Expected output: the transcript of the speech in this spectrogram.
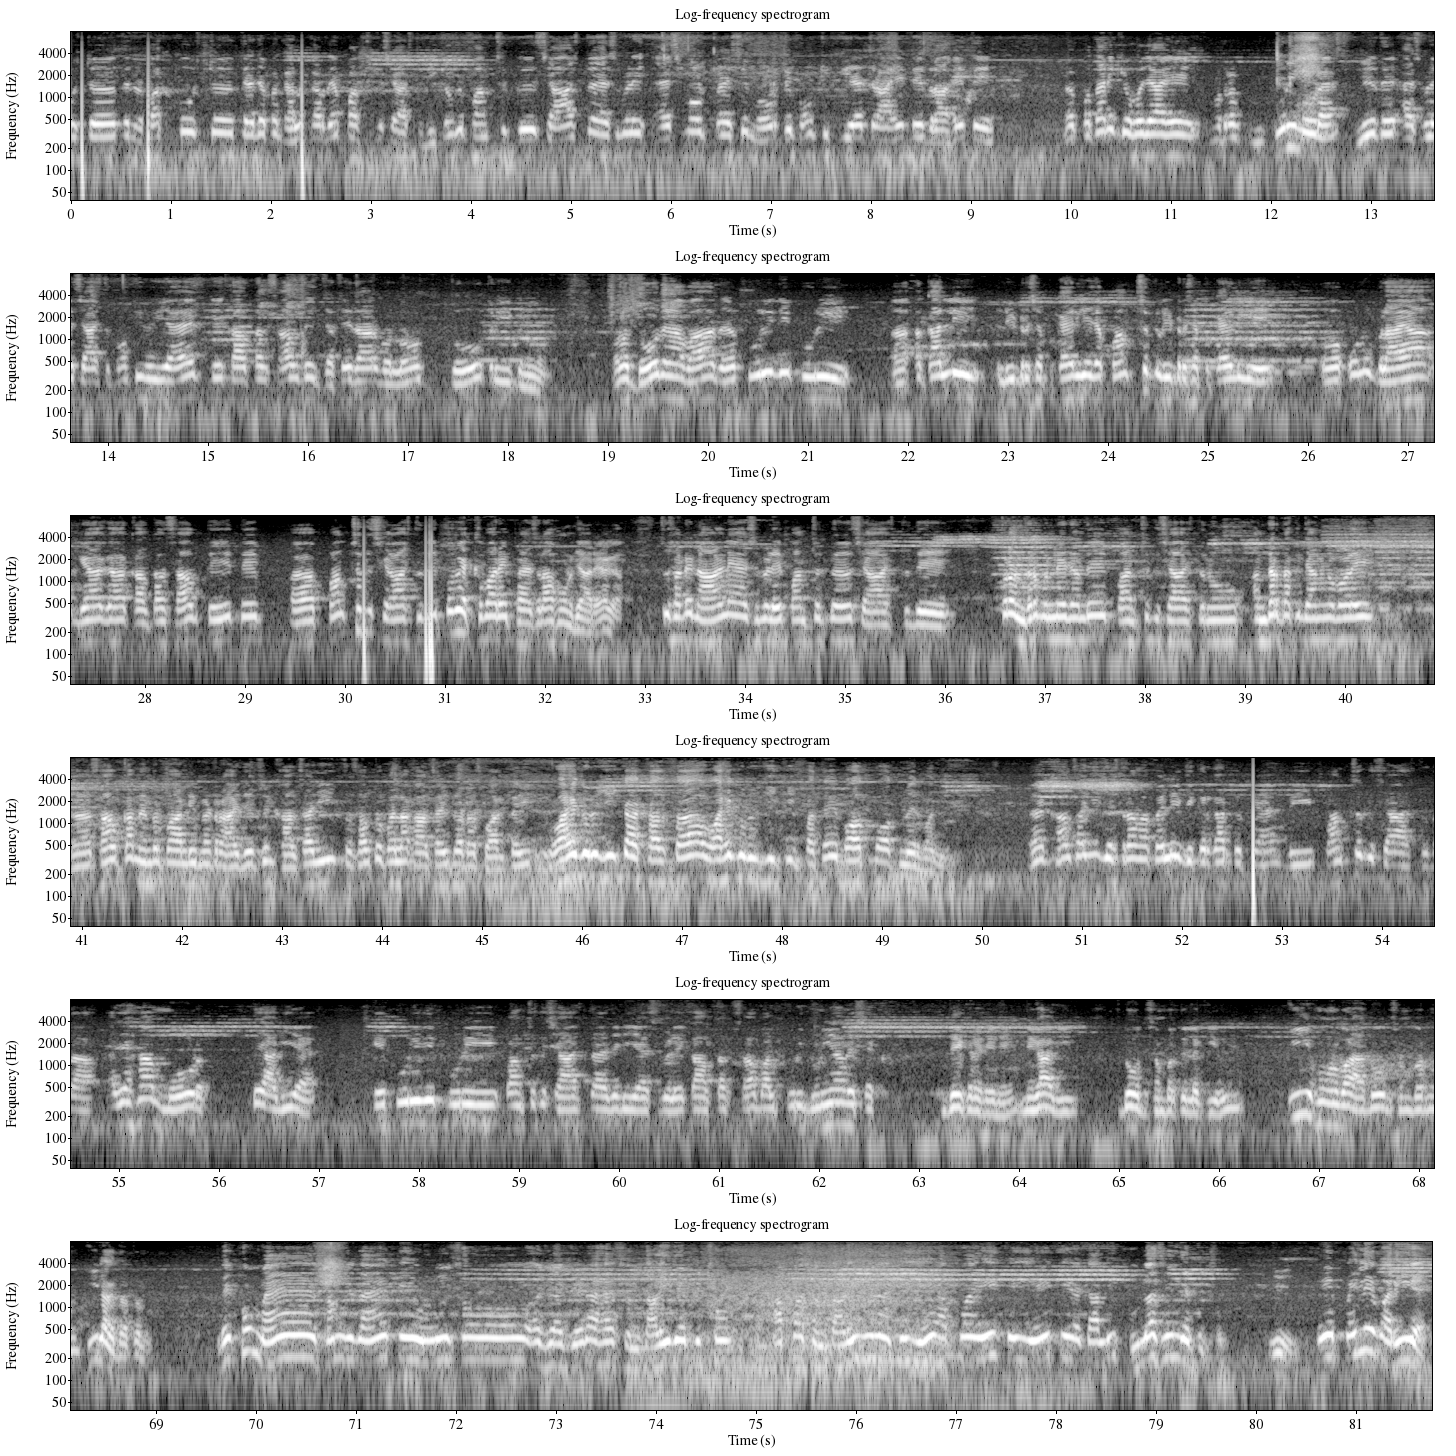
Post ਤੇ ਨਿਰਪੱਖ post ਤੇ ਅੱਜ ਆਪਾਂ ਗੱਲ ਕਰਦੇ ਹਾਂ ਪੰਥਕ ਸਿਆਸਤ ਦੀ, ਕਿਉਂਕਿ ਪੰਥਕ ਸਿਆਸਤ ਇਸ ਵੇਲੇ ਇਸ ਮੋੜ ਐਸੇ ਮੋੜ ਤੇ ਪਹੁੰਚ ਚੁੱਕੀ ਹੈ, ਚਰਾਹੇ ਤੇ ਦਰਾਹੇ ਤੇ। ਪਤਾ ਨਹੀਂ ਕਿਹੋ ਜਿਹਾ ਇਹ ਮਤਲਬ ਪੂਰੀ ਮੋੜ ਹੈ ਜਿਹਦੇ ਤੇ ਇਸ ਵੇਲੇ ਸਿਆਸਤ ਪਹੁੰਚੀ ਹੋਈ ਹੈ ਕਿ ਅਕਾਲ ਤਖਤ ਸਾਹਿਬ ਦੇ ਜਥੇਦਾਰ ਵੱਲੋਂ 2 ਤਰੀਕ ਨੂੰ, ਮਤਲਬ 2 ਦਿਨਾਂ ਬਾਅਦ ਪੂਰੀ ਦੀ ਪੂਰੀ ਅਕਾਲੀ ਲੀਡਰਸ਼ਿਪ ਕਹਿ ਲਈਏ ਜਾਂ ਪੰਥਕ ਲੀਡਰਸ਼ਿਪ ਕਹਿ ਲਈਏ ਉਹਨੂੰ ਬੁਲਾਇਆ ਗਿਆ ਗਾ ਅਕਾਲ ਤਖਤ ਸਾਹਿਬ ਤੇ ਤੇ ਪੰਥਕ ਸਿਆਸਤ ਦੇ ਭਵਿੱਖ ਬਾਰੇ ਫੈਸਲਾ ਹੋਣ ਜਾ ਰਿਹਾ ਹੈਗਾ। ਸੋ ਸਾਡੇ ਨਾਲ ਨੇ ਇਸ ਵੇਲੇ ਪੰਥਕ ਸਿਆਸਤ ਦੇ ਧੁਰੰਧਰ ਮੰਨੇ ਜਾਂਦੇ ਪੰਥਕ ਸਿਆਸਤ ਨੂੰ ਅੰਦਰ ਤੱਕ ਜਾਣਨ ਵਾਲੇ ਸਾਬਕਾ ਮੈਂਬਰ ਪਾਰਲੀਮੈਂਟ ਰਾਜਦੇਵ ਸਿੰਘ ਖਾਲਸਾ ਜੀ। ਤੋਂ ਸਭ ਤੋਂ ਪਹਿਲਾਂ ਖਾਲਸਾ ਜੀ ਤੁਹਾਡਾ ਸਵਾਗਤ ਹੈ ਜੀ। ਵਾਹਿਗੁਰੂ ਜੀ ਕਾ ਖਾਲਸਾ ਵਾਹਿਗੁਰੂ ਜੀ ਕੀ ਫਤਿਹ। ਬਹੁਤ ਬਹੁਤ ਮਿਹਰਬਾਨੀ। ਖਾਲਸਾ ਜੀ ਜਿਸ ਤਰ੍ਹਾਂ ਮੈਂ ਪਹਿਲੇ ਜ਼ਿਕਰ ਕਰ ਚੁੱਕਿਆ ਵੀ ਪੰਥਕ ਸਿਆਸਤ ਦਾ ਅਜਿਹਾ ਮੋੜ ਤੇ ਆ ਗਈ ਹੈ। ਕਿ ਪੂਰੀ ਦੀ ਪੂਰੀ ਪੰਥਕ ਸਿਆਸਤ ਹੈ ਜਿਹੜੀ ਇਸ ਵੇਲੇ ਅਕਾਲ ਤਖਤ ਸਾਹਿਬ ਵੱਲ ਪੂਰੀ ਦੁਨੀਆ ਦੇ ਸਿੱਖ ਦੇਖ ਰਹੇ ਨੇ ਨਿਗਾਹ ਵੀ 2 ਦਸੰਬਰ ਤੇ ਲੱਗੀ ਹੋਈ। ਕੀ ਹੋਣ ਵਾਲਾ 2 ਦਸੰਬਰ ਨੂੰ ਕੀ ਲੱਗਦਾ ਤੁਹਾਨੂੰ? ਦੇਖੋ ਮੈਂ ਸਮਝਦਾ ਹਾਂ ਕਿ 1900 ਅਜ- ਜਿਹੜਾ ਹੈ 47 ਦੇ ਪਿੱਛੋਂ ਆਪਾਂ 47 ਵੀ ਨਾ ਕਹੀਏ ਆਪਾਂ ਇਹ ਕਹੀਏ ਕਿ ਅਕਾਲੀ ਫੂਲਾ ਸਿੰਘ ਦੇ ਪਿੱਛੋਂ। ਜੀ। ਇਹ ਪਹਿਲੇ ਵਾਰੀ ਹੈ।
